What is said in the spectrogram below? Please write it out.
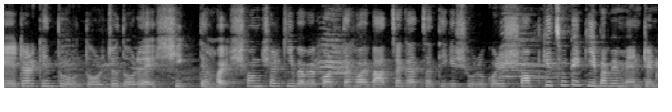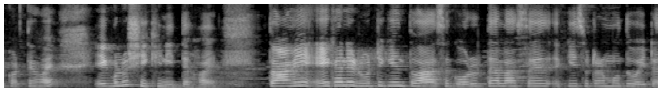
মেয়েটার কিন্তু ধৈর্য ধরে শিখতে হয়। সংসার কীভাবে করতে হয় বাচ্চা কাচ্চা থেকে শুরু করে সব কিছুকে কীভাবে মেনটেন করতে হয়, এগুলো শিখে নিতে হয়। তো আমি এখানে রুটি কিন্তু আছে, গরুর তেল আছে, কিছুটার মধ্যে ওইটা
